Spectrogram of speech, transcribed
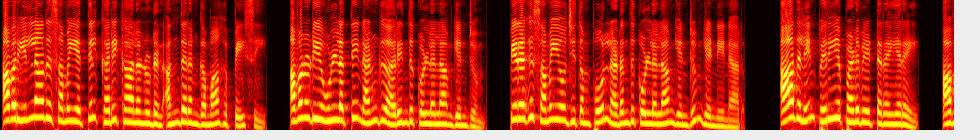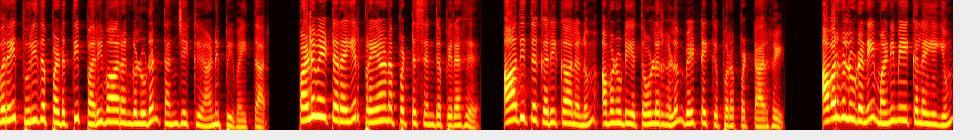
அவர் இல்லாத சமயத்தில் கரிகாலனுடன் அந்தரங்கமாக பேசி அவனுடைய உள்ளத்தை நன்கு அறிந்து கொள்ளலாம் என்றும் பிறகு சமயோஜிதம் போல் நடந்து கொள்ளலாம் என்றும் எண்ணினார். ஆதலின் பெரிய பழுவேட்டரையரை அவரே துரிதப்படுத்தி பரிவாரங்களுடன் தஞ்சைக்கு அனுப்பி வைத்தார். பழுவேட்டரையர் பிரயாணப்பட்டு சென்ற பிறகு ஆதித்த கரிகாலனும் அவனுடைய தோழர்களும் வேட்டைக்கு புறப்பட்டார்கள். அவர்களுடனே மணிமேகலையையும்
